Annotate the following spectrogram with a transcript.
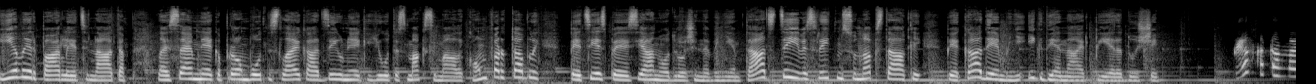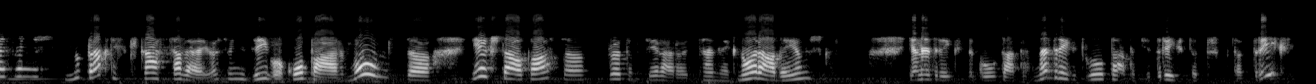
Ieva ir pārliecināta, lai saimnieka prombūtnes laikā dzīvnieki jūtas maksimāli komfortabli, pēc iespējas jānodrošina viņiem tāds dzīves ritms un apstākļi, pie kādiem viņi ikdienā ir pieraduši. Pieskatām mēs viņus nu, praktiski kā savējos. Viņi dzīvo kopā ar mums, iekštelpās, protams, ievērojot saimnieku norādījumus. Ja nedrīkst gultā, tad nedrīkst gultā, bet, ja drīkst, tad, tad drīkst.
